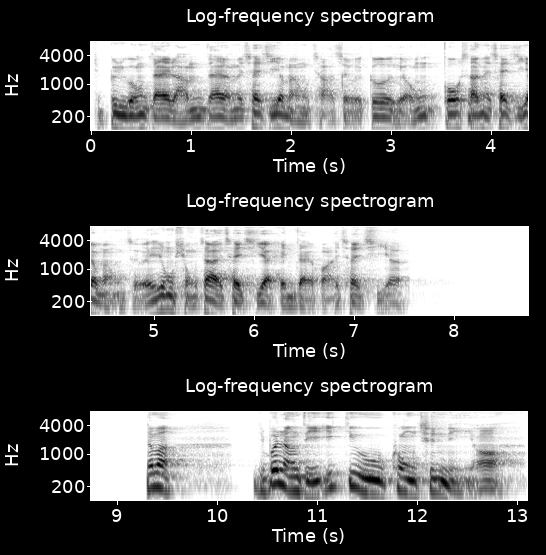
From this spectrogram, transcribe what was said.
就比如讲台南，台南的菜市啊嘛用茶做的，高雄、高山的菜市啊嘛用做，迄种上早的菜市啊，现代化的菜市啊。那么日本人伫一九零七年啊，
